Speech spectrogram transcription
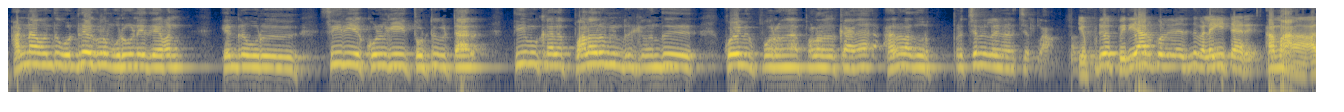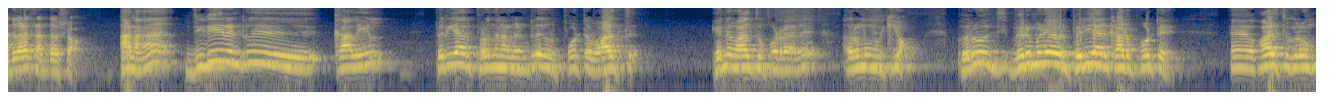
அண்ணா வந்து ஒன்றே குலம் ஒருவனே தேவன் என்ற ஒரு சீரிய கொள்கையை தொட்டு விட்டார். திமுகவில் பலரும் இன்றைக்கு வந்து கோயிலுக்கு போகிறவங்க பலர் இருக்காங்க. அதனால் அது ஒரு பிரச்சனை இல்லை நினச்சிருக்கலாம் எப்படியோ பெரியார் கொள்கையில இருந்து விலகிட்டாரு. ஆமா. ஆ, அதுவரை சந்தோஷம். ஆனால் திடீரென்று காலையில் பெரியார் பிறந்தநாள் என்று அவர் போட்ட வாழ்த்து. என்ன வாழ்த்து போடுறாரு? அது ரொம்ப முக்கியம். வெறும் வெறுமனே ஒரு பெரியார் கார்டு போட்டு வாழ்த்துக்கிறோம்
